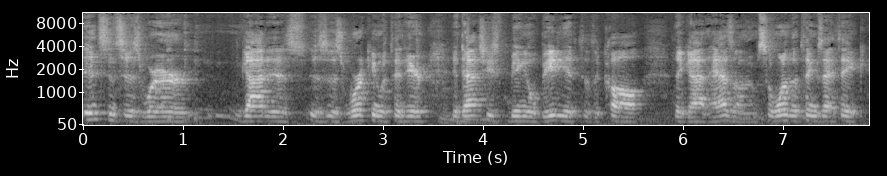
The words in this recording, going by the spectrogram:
instances where God is is, is working within here, mm-hmm. and Dachi's being obedient to the call that God has on him. So one of the things I think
